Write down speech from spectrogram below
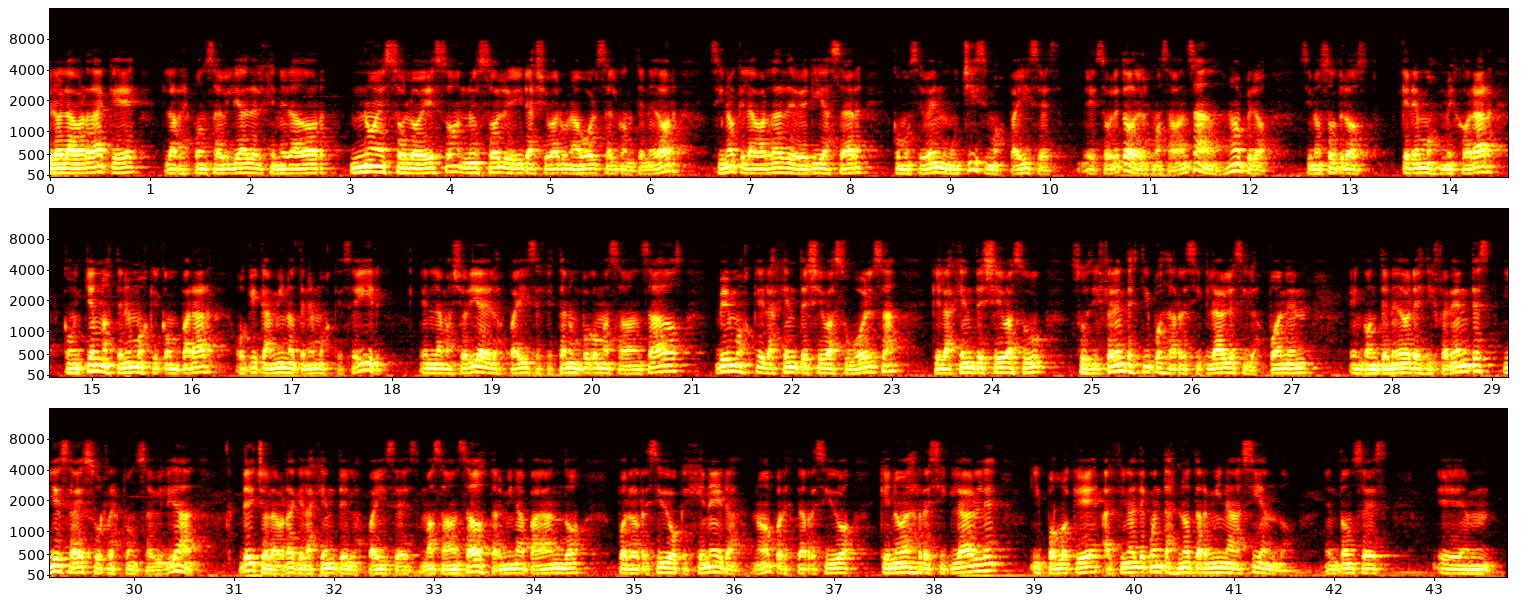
pero la verdad que la responsabilidad del generador no es solo eso, no es solo ir a llevar una bolsa al contenedor, sino que la verdad debería ser como se ve en muchísimos países, eh, sobre todo de los más avanzados, ¿no? Pero si nosotros queremos mejorar, ¿con quién nos tenemos que comparar o qué camino tenemos que seguir? En la mayoría de los países que están un poco más avanzados, vemos que la gente lleva su bolsa, que la gente lleva sus diferentes tipos de reciclables y los ponen en contenedores diferentes y esa es su responsabilidad. De hecho, la verdad que la gente en los países más avanzados termina pagando por el residuo que genera, ¿no? por este residuo que no es reciclable y por lo que al final de cuentas no termina haciendo. Entonces, em,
